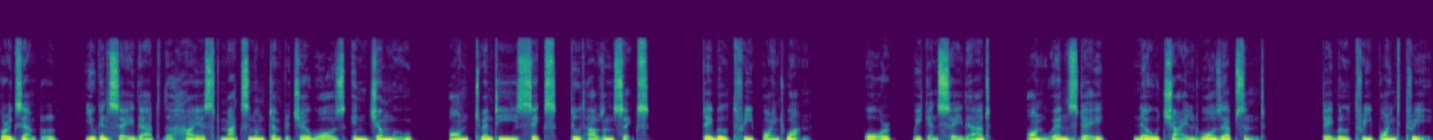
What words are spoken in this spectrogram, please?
For example, you can say that the highest maximum temperature was in Jammu on 26-2006, Table 3.1, or we can say that on Wednesday no child was absent, Table 3.3.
